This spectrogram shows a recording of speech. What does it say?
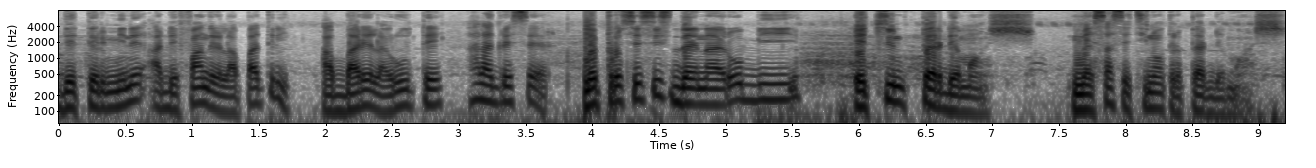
déterminés à défendre la patrie, à barrer la route à l'agresseur. Le processus de Nairobi est une paire de manches, mais ça c'est une autre paire de manches.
